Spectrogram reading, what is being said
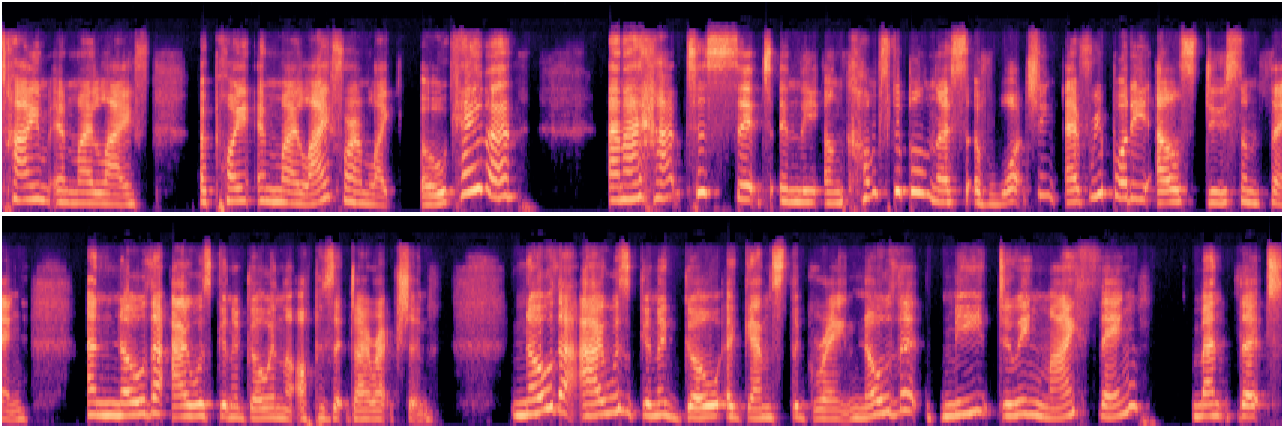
time in my life, a point in my life where I'm like, okay, then. And I had to sit in the uncomfortableness of watching everybody else do something and know that I was going to go in the opposite direction. Know that I was going to go against the grain. Know that me doing my thing meant that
